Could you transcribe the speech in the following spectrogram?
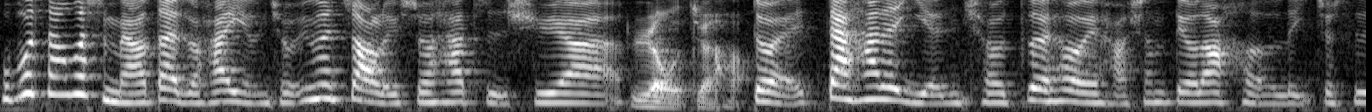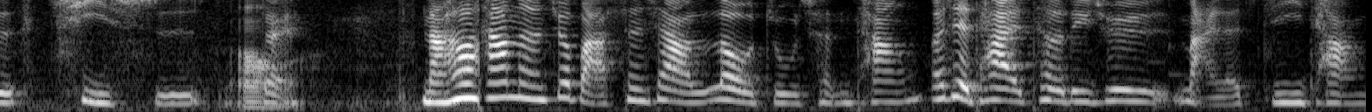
我不知道为什么要带走他的眼球，因为照理说他只需要肉就好。对，但他的眼球最后也好像丢到河里，就是弃尸。哦、对，然后他呢就把剩下的肉煮成汤，而且他还特地去买了鸡汤，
